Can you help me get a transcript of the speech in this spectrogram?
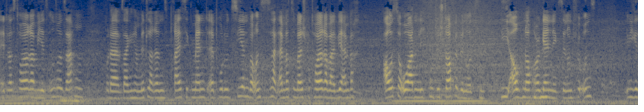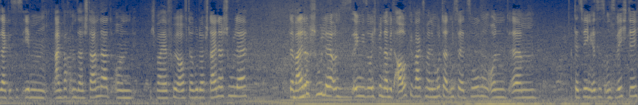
etwas teurer, wie jetzt unsere Sachen oder sage ich mal mittleren Preissegment äh, produzieren. Bei uns ist es halt einfach zum Beispiel teurer, weil wir einfach außerordentlich gute Stoffe benutzen, die auch noch organic sind. Und für uns, wie gesagt, ist es eben einfach unser Standard. Und ich war ja früher auf der Rudolf Steiner Schule, der Waldorfschule und es ist irgendwie so, ich bin damit aufgewachsen. Meine Mutter hat mich so erzogen und ähm, Deswegen ist es uns wichtig.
